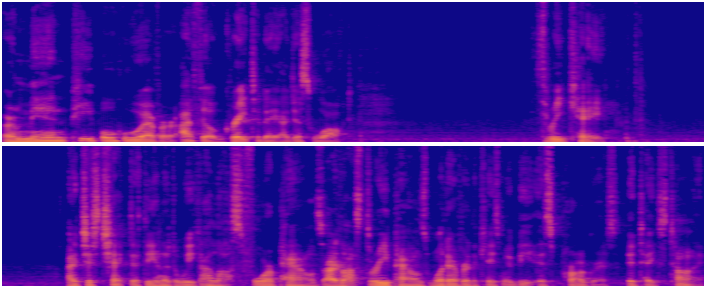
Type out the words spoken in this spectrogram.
or men, people, whoever. I feel great today. I just walked 3K. I just checked at the end of the week. I lost four pounds. I lost three pounds, whatever the case may be. It's progress. It takes time.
